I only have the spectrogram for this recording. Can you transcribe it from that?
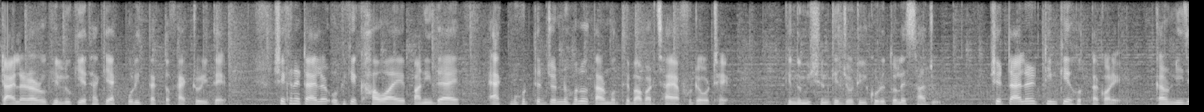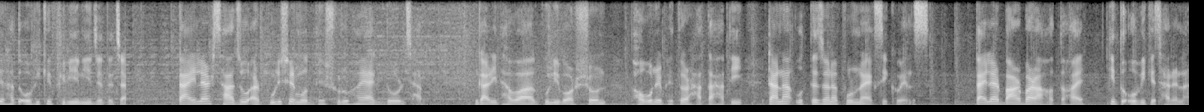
টাইলার আর অভি লুকিয়ে থাকে এক পরিত্যক্ত ফ্যাক্টরিতে সেখানে টাইলার অভিকে খাওয়ায়, পানি দেয়, এক মুহূর্তের জন্য হলেও তার মধ্যে বাবার ছায়া ফুটে ওঠে। কিন্তু মিশনকে জটিল করে তোলে সাজু। সে টাইলারের টিমকে হত্যা করে, কারণ নিজের হাতে অভিকে ফিরিয়ে নিয়ে যেতে চায়। টাইলার, সাজু আর পুলিশের মধ্যে শুরু হয় এক দৌড়ঝাঁপ। গাড়ি ধাওয়া গুলিবর্ষণ ভবনের ভেতর হাতাহাতি, টানা উত্তেজনাপূর্ণ এক সিকোয়েন্স টাইলার বারবার আহত হয়, কিন্তু অভিকে ছাড়ে না।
